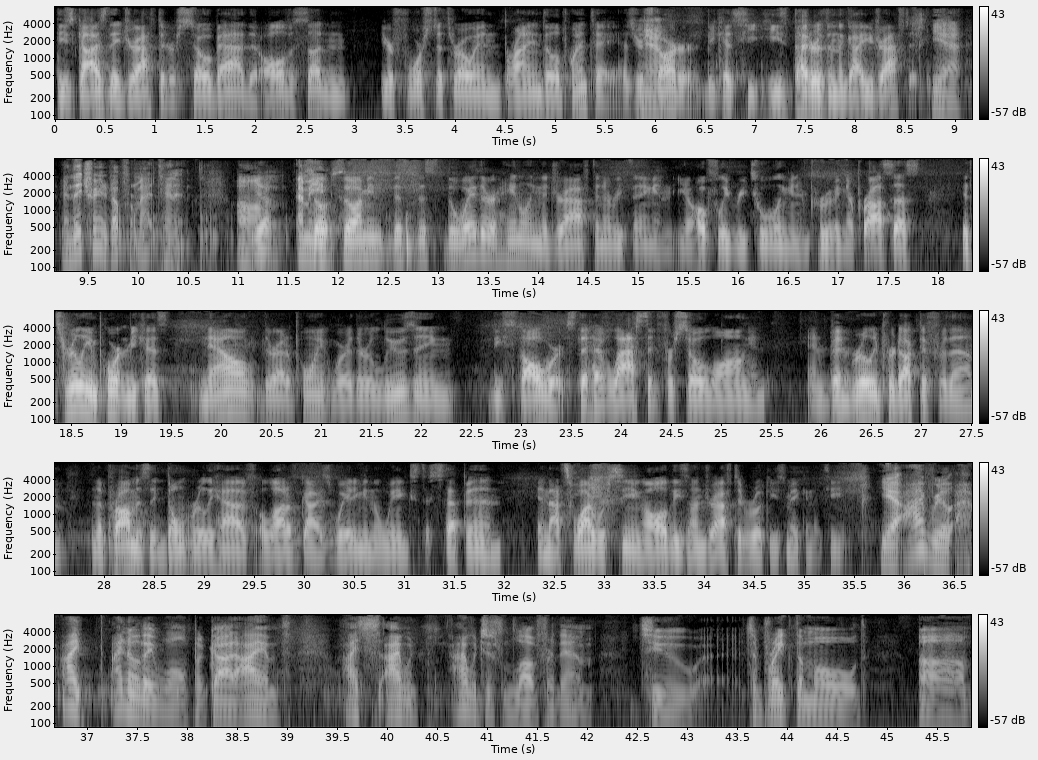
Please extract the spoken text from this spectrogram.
these guys they drafted are so bad that all of a sudden you're forced to throw in Brian De La Puente as your Yeah. starter because he, he's better than the guy you drafted. yeah, and they traded up for Matt Tennant. Um, yeah. I mean, so, so I mean, this this the way they're handling the draft and everything, and you know, hopefully retooling and improving their process. It's really important because now they're at a point where they're losing these stalwarts that have lasted for so long and and been really productive for them. And the problem is they don't really have a lot of guys waiting in the wings to step in, and that's why we're seeing all these undrafted rookies making the team. Yeah, I really, I, I know they won't, but God, I am, I, I would, I would just love for them to, to break the mold, um,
